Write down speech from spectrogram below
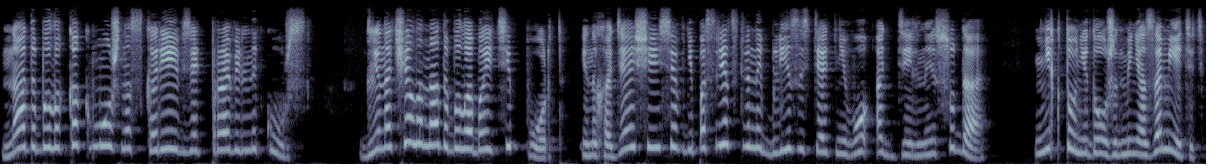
Надо было как можно скорее взять правильный курс. Для начала надо было обойти порт и находящиеся в непосредственной близости от него отдельные суда. Никто не должен меня заметить,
